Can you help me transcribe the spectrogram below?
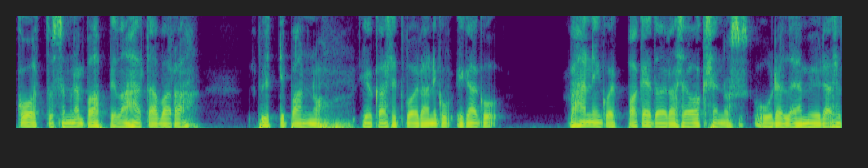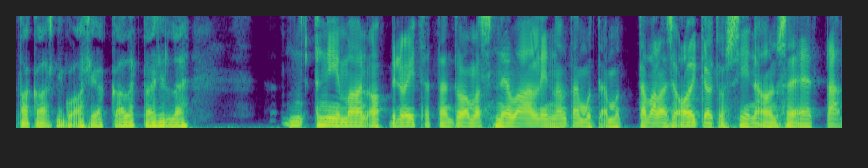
koottu semmoinen pappilan hätävara pyttipannu, joka sitten voidaan niin kuin ikään kuin vähän niin kuin, että paketoidaan se oksennus uudelleen ja myydään se takaisin niin kuin asiakkaalle tai silleen, Niin, mä oon oppinut itse tämän Tuomas Nevaalinnalta, mutta, mutta tavallaan se oikeutus siinä on se, että,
